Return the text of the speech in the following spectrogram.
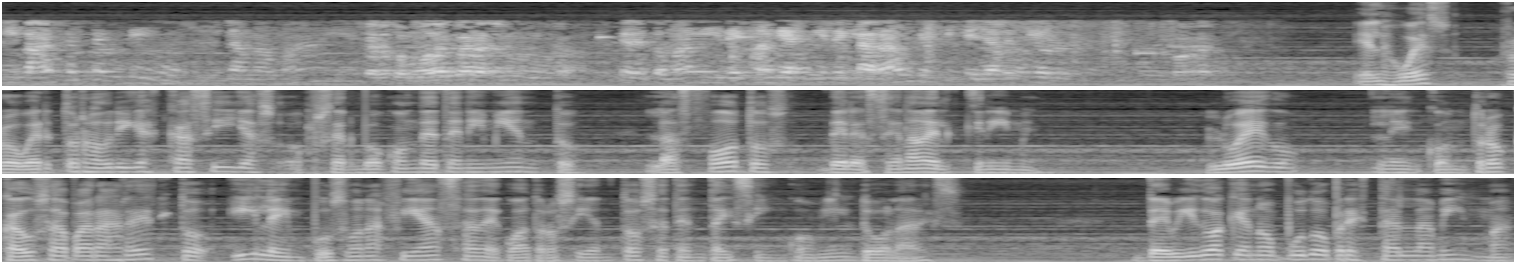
Y van a ser testigos, la mamá y Se le tomó declaración jurada. que le tomaron y, de- y de- y declararon que sí, que ella le dio. El juez Roberto Rodríguez Casillas observó con detenimiento las fotos de la escena del crimen. Luego le encontró causa para arresto y le impuso una fianza de 475 mil dólares. Debido a que no pudo prestar la misma,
